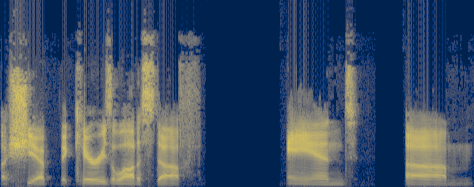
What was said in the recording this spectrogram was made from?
a ship that carries a lot of stuff and um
